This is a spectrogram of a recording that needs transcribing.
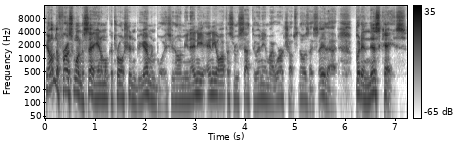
you know, I'm the first one to say animal control shouldn't be errand boys. You know, I mean, any any officer who sat through any of my workshops knows I say that. But in this case,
